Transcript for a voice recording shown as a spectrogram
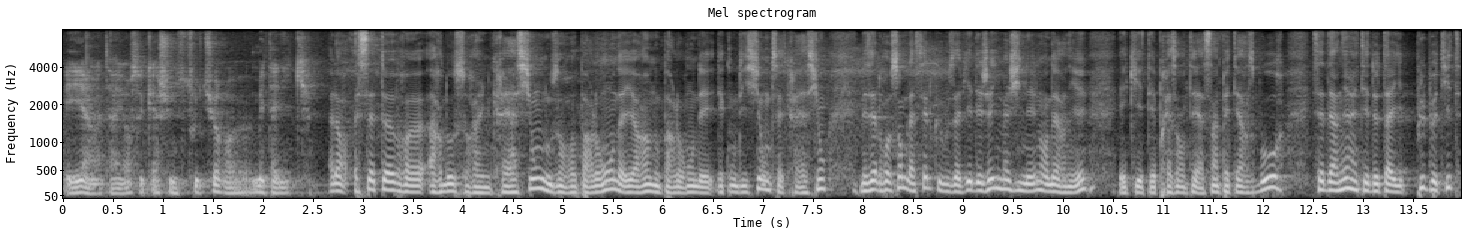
et à l'intérieur se cache une structure euh, métallique. Alors cette œuvre, Arnaud, sera une création, nous en reparlerons d'ailleurs, hein, nous parlerons des, des, conditions de cette création, mais elle ressemble à celle que vous aviez déjà imaginée l'an dernier et qui était présentée à Saint-Pétersbourg. Cette dernière était de taille plus petite.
